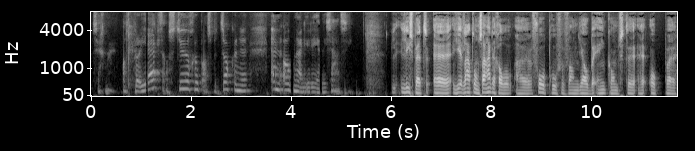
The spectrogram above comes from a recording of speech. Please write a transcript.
zeg maar. Als project, als stuurgroep, als betrokkenen en ook naar die realisatie. Lisbeth, uh, je laat ons aardig al uh, voorproeven van jouw bijeenkomst uh, op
